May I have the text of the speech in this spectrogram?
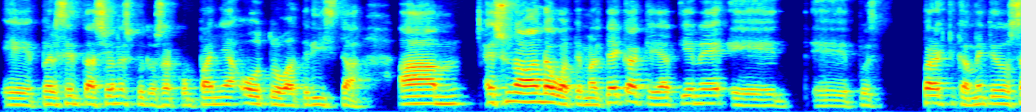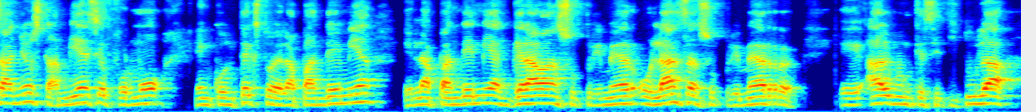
eh, presentaciones pues los acompaña otro baterista. Es una banda guatemalteca que ya tiene eh, pues prácticamente dos años, también se formó en contexto de la pandemia. En la pandemia graban su primer o lanzan su primer álbum que se titula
